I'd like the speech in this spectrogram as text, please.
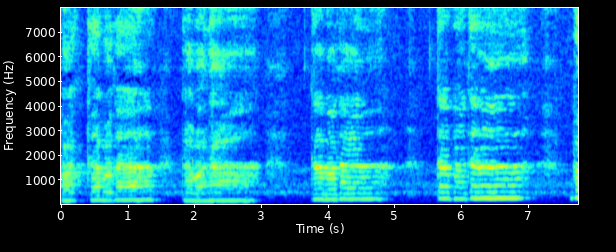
バダバダ。ダバダ。ダバダ。ダバダ。バ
